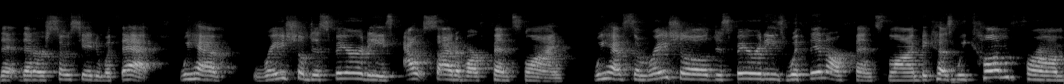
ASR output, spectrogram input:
that, that are associated with that. We have racial disparities outside of our fence line. We have some racial disparities within our fence line because we come from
